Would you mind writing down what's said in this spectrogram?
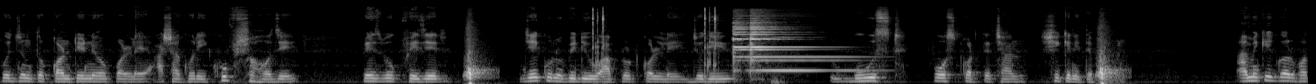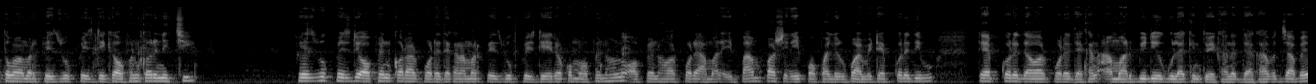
পর্যন্ত কন্টিনিউ করলে আশা করি খুব সহজে ফেসবুক পেজের যে কোনো ভিডিও আপলোড করলে যদি বুস্ট পোস্ট করতে চান, শিখে নিতে পারবেন। আমি কি করব? প্রথমে আমার ফেসবুক পেজটিকে ওপেন করে নিচ্ছি। ফেসবুক পেজটি ওপেন করার পরে দেখেন আমার ফেসবুক পেজটি এরকম ওপেন হলো। ওপেন হওয়ার পরে আমার এই বাম পাশের এই প্রোফাইলের উপর আমি ট্যাপ করে দিব। ট্যাপ করে দেওয়ার পরে দেখেন আমার ভিডিওগুলো কিন্তু এখানে দেখা যাবে।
